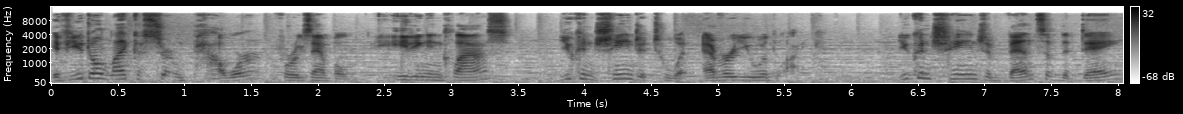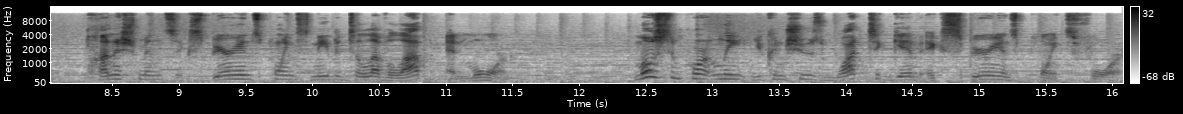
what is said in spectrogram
If you don't like a certain power, for example, eating in class, you can change it to whatever you would like. You can change events of the day, punishments, experience points needed to level up, and more. Most importantly, you can choose what to give experience points for,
